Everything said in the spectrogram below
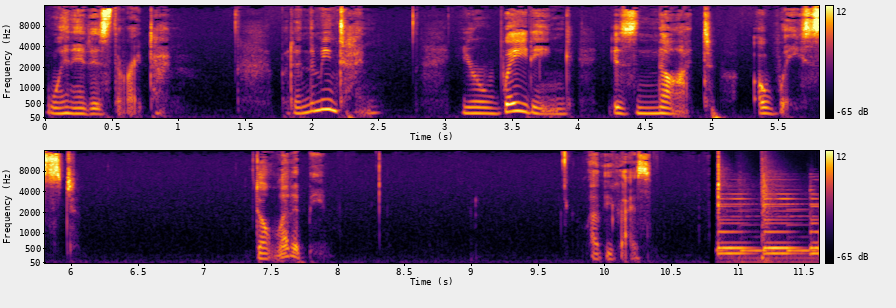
when it is the right time. But in the meantime, your waiting is not a waste. Don't let it be. Love you guys.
